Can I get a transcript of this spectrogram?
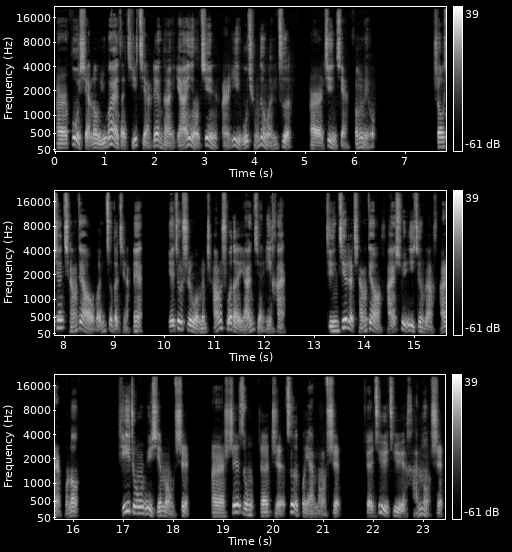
而不显露于外的极简练的言有尽而意无穷的文字而尽显风流。首先强调文字的简练。也就是我们常说的言简意赅，紧接着强调含蓄意境的含而不露。题中欲写某事，而诗中则只字不言某事，却句句含某事。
